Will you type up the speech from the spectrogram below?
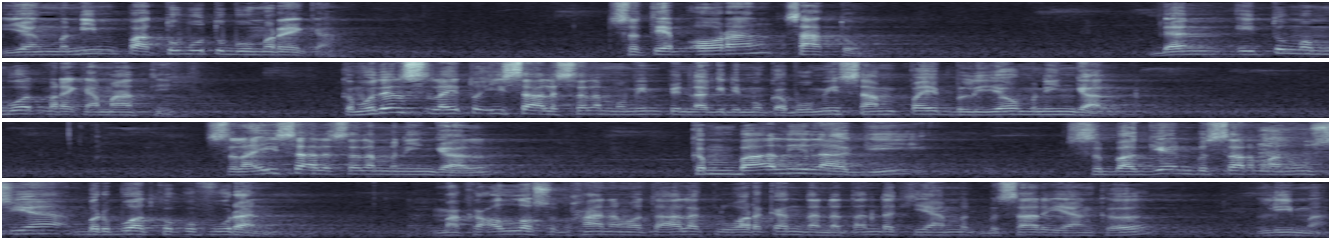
yang menimpa tubuh-tubuh mereka. Setiap orang satu. Dan itu membuat mereka mati. Kemudian setelah itu Isa alaihissalam memimpin lagi di muka bumi sampai beliau meninggal. Setelah Isa alaihissalam meninggal, kembali lagi sebagian besar manusia berbuat kekufuran. Maka Allah subhanahu wa ta'ala keluarkan tanda-tanda kiamat besar yang ke lima.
